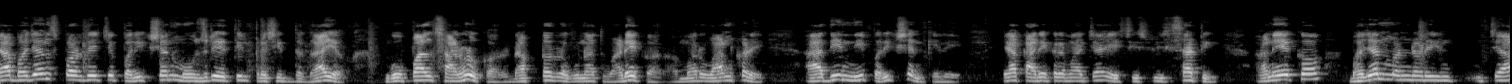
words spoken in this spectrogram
या भजन स्पर्धेचे परीक्षण मोजरी येथील प्रसिद्ध गायक गोपाल साळोळकर डॉक्टर रघुनाथ वाडेकर अमर वानखडे आदींनी परीक्षण केले. या कार्यक्रमाच्या यशस्वीसाठी अनेक भजन मंडळींच्या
